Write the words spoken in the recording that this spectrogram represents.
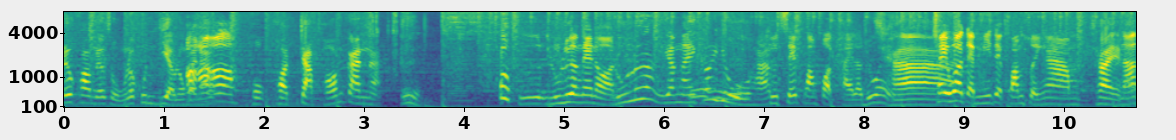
ด้วยความเร็วสูงแล้วคุณเหยียบลงไปนะอ่าหกพอร์ตจับพร้อมกันอะ คือรู้เรื่องแน่นอนรู้เรื่องยังไงก็อยู่ครับคือเซฟความปลอดภัยเราด้วย ใช่ใช่ว่าแต่มีแต่ความสวยงามใช่นะนะ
